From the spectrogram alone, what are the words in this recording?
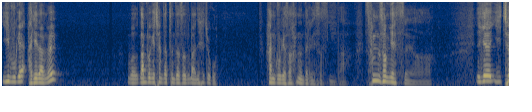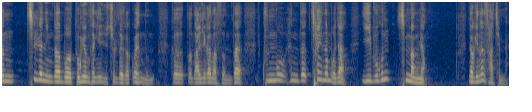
이북의 아리랑을 뭐 남북의 창 같은 데서도 많이 해주고 한국에서 하는 데가 있었습니다. 삼성이 했어요. 이게 2007년인가 뭐 동영상이 유출돼 갖고 했는 그 또 난리가 났었는데 군무했는데 차이는 뭐냐? 이북은 10만 명, 여기는 4천 명.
